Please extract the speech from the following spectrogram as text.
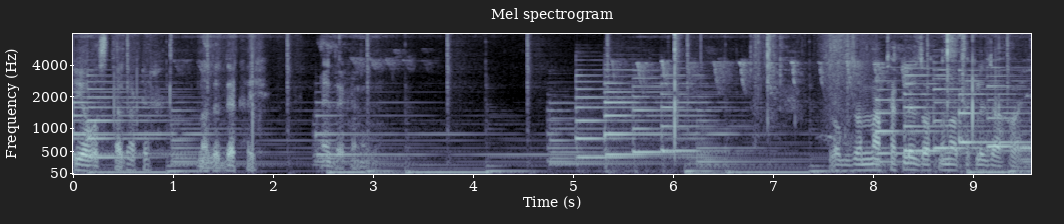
কি অবস্থা ঘাটের। আপনাদের দেখাই। এই দেখেন। লোকজন না থাকলে, যত্ন না থাকলে যা হয়।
